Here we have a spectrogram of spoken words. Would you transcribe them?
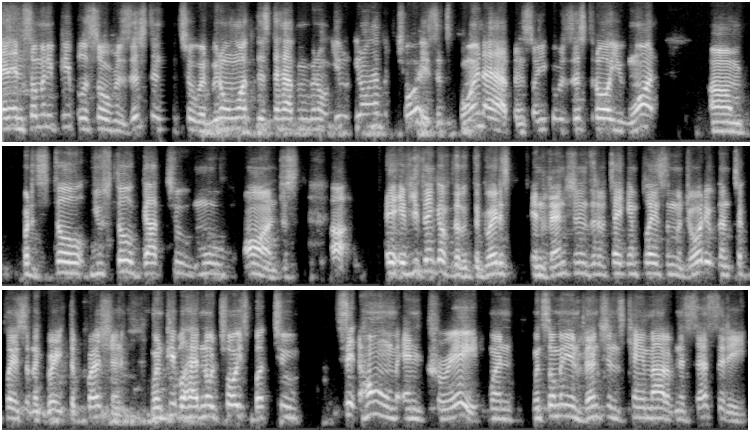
and, and so many people are so resistant to it. We don't want this to happen. We don't you, you don't have a choice. It's going to happen. So you can resist it all you want. Um, but it's still you still got to move on. Just uh, if you think of the, the greatest inventions that have taken place, the majority of them took place in the Great Depression when people had no choice but to sit home and create. When when so many inventions came out of necessity,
